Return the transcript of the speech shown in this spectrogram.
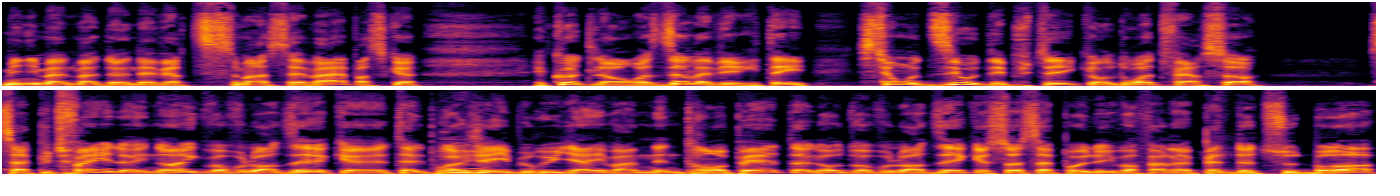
minimalement d'un avertissement sévère parce que, écoute, là, on va se dire la vérité. Si on dit aux députés qu'ils ont le droit de faire ça, ça n'a plus de fin. Là. Il y en a un qui va vouloir dire que tel projet est bruyant, il va amener une trompette. L'autre va vouloir dire que ça, ça pollue, il va faire un pet de dessous de bras.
